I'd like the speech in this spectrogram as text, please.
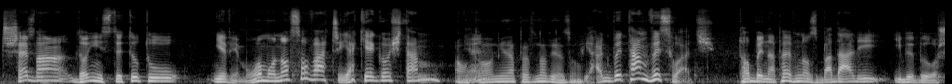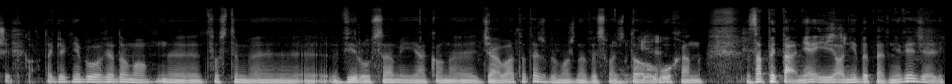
Trzeba stało. do Instytutu nie wiem, Łomonosowa czy jakiegoś tam. O, nie? to oni na pewno wiedzą. Jakby tam wysłać to by na pewno zbadali i by było szybko. Tak jak nie było wiadomo, y, co z tym y, wirusem i jak on y, działa, to też by można wysłać no do Wuhan zapytanie i oni by pewnie wiedzieli.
